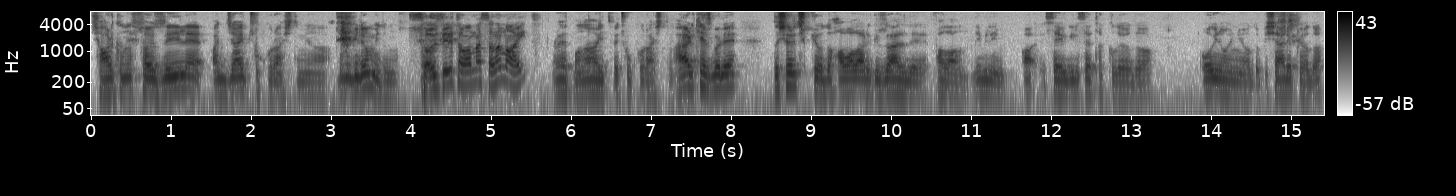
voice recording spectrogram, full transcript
Şarkının sözleriyle acayip çok uğraştım ya. Bunu biliyor muydunuz? Sözleri tamamen sana mı ait? Evet bana ait ve çok uğraştım. Herkes böyle dışarı çıkıyordu. Havalar güzeldi falan. Ne bileyim sevgilisine takılıyordu. Oyun oynuyordu. Bir şeyler yapıyordu.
